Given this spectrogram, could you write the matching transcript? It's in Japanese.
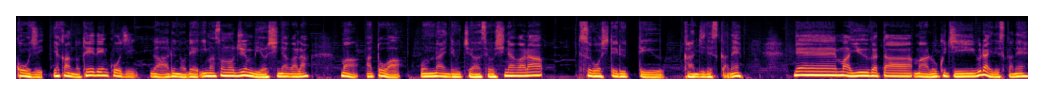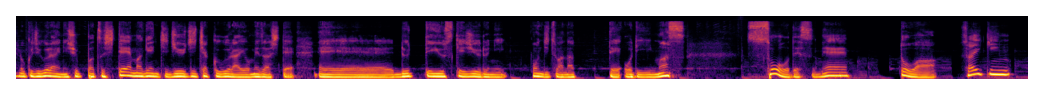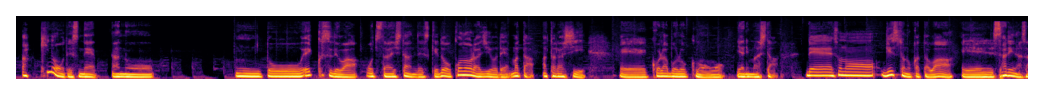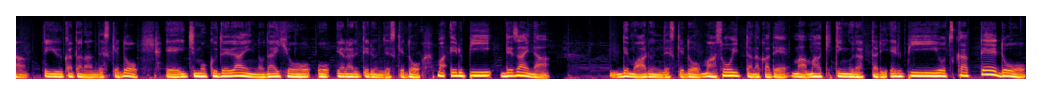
工事、夜間の停電工事があるので、今その準備をしながら、まあ、あとはオンラインで打ち合わせをしながら過ごしてるっていう感じですかね。で、まあ、夕方、まあ、6時ぐらいですかね。6時ぐらいに出発して、まあ、現地10時着ぐらいを目指して、えー、るっていうスケジュールに本日はなっております。そうですね。とは、最近、あ、昨日ですね、あの、うんと、X ではお伝えしたんですけど、このラジオでまた新しい、えー、コラボ録音をやりました。で、そのゲストの方は、えー、サリナさんっていう方なんですけど、えー、一目デザインの代表をやられてるんですけど、まあ、LP デザイナーでもあるんですけど、まあそういった中で、まあマーケティングだったり、LP を使ってどう、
